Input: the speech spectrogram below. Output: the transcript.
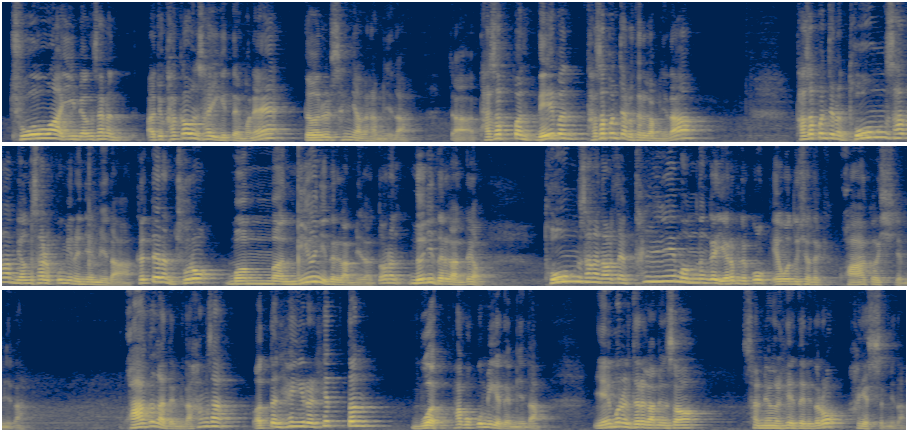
주어와 이 명사는 아주 가까운 사이이기 때문에 더를 생략을 합니다. 자, 다섯 번, 네 번, 다섯 번째로 들어갑니다. 다섯 번째는 동사가 명사를 꾸미는 예입니다. 그때는 주로 뭐뭐 니은이 들어갑니다. 또는 는이 들어간대요. 동사가 나올 때는 틀림없는 거 여러분들 꼭 외워두셔야 될 과거 시제입니다. 과거가 됩니다. 항상 어떤 행위를 했던 무엇하고 꾸미게 됩니다. 예문을 들어가면서 설명을 해드리도록 하겠습니다.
